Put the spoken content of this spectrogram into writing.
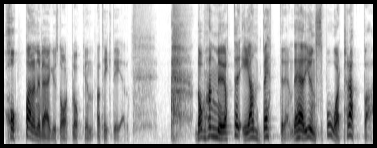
hoppar han iväg ur startblocken, DL. De han möter är han bättre än. Det här är ju en spårtrappa.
